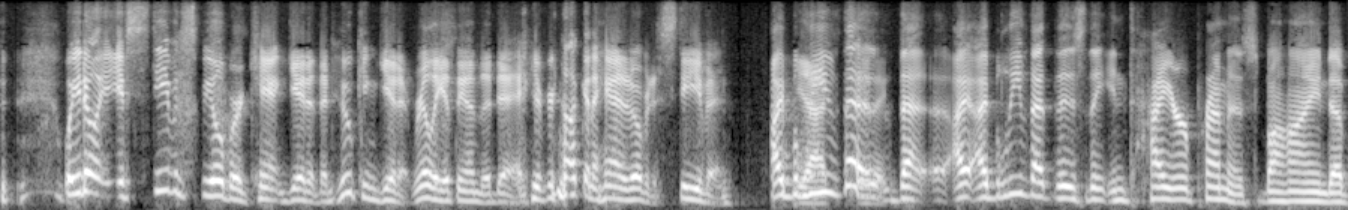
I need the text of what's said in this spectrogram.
Well, you know, if Steven Spielberg can't get it, then who can get it? Really, at the end of the day, if you're not going to hand it over to Steven, I believe that kidding. that I, I believe that is the entire premise behind a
